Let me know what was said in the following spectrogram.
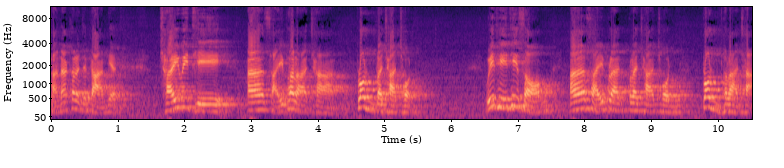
ฐานะข้าราชการเนี่ยใช้วิธีอาศัยพระราชา ปล้นประชาชน วิธีที่สองอาศัยประประชาชน ปล้นพระราชา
